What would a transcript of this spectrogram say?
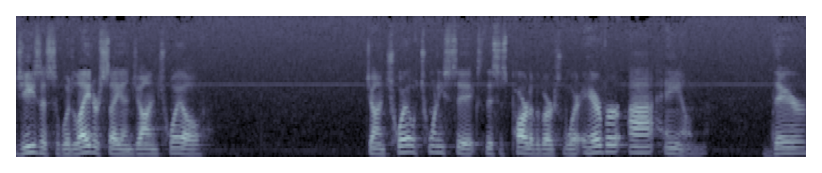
Jesus would later say in John 12, John 12, 26, this is part of the verse, wherever I am, there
